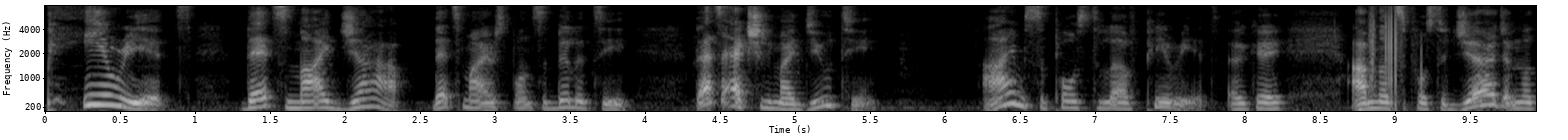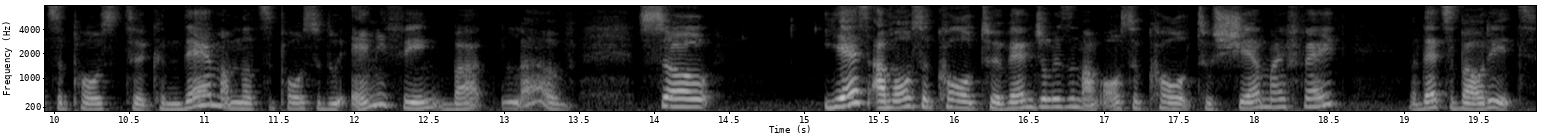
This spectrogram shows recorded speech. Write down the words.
Period. That's my job. That's my responsibility. That's actually my duty. I'm supposed to love, period. Okay? I'm not supposed to judge. I'm not supposed to condemn. I'm not supposed to do anything but love. So, yes, I'm also called to evangelism. I'm also called to share my faith, but that's about it.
